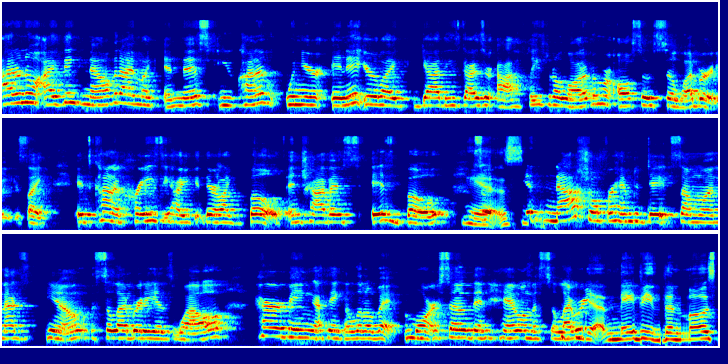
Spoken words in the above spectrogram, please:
I don't know. I think now that I'm like in this, you kind of when you're in it, you're like, yeah, these guys are athletes, but a lot of them are also celebrities. Like it's kind of crazy how you get they're like both, and Travis is both. He So is. It's natural for him to date someone that's you know a celebrity as well. Her being, I think, a little bit more so than him on the celebrity Yeah, maybe the most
